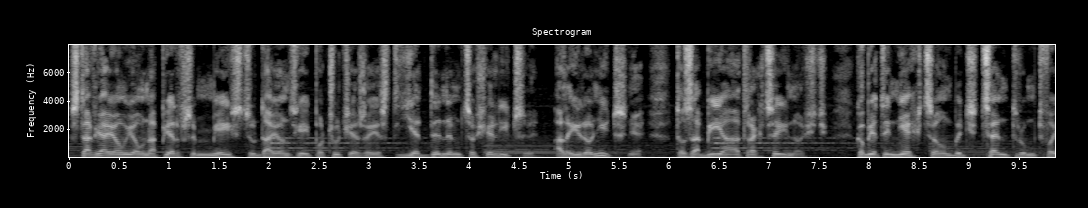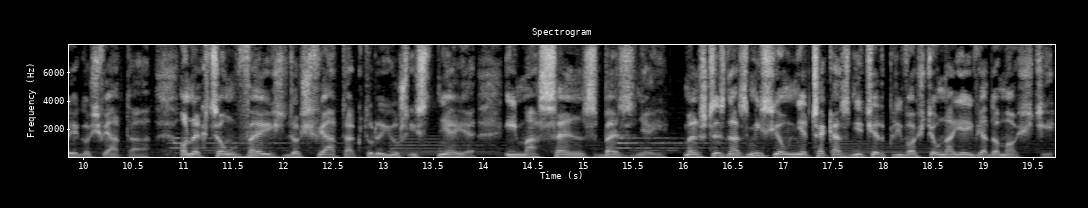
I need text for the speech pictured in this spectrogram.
Stawiają ją na pierwszym miejscu, dając jej poczucie, że jest jedynym, co się liczy. Ale ironicznie, to zabija atrakcyjność. Kobiety nie chcą być centrum Twojego świata. One chcą wejść do świata, który już istnieje i ma sens bez niej. Mężczyzna z misją nie czeka z niecierpliwością na jej wiadomości.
